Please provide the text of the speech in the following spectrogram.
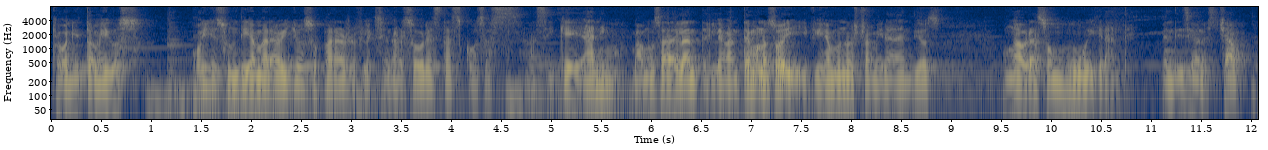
Qué bonito amigos. Hoy es un día maravilloso para reflexionar sobre estas cosas. Así que ánimo, vamos adelante. Levantémonos hoy y fijemos nuestra mirada en Dios. Un abrazo muy grande. Bendiciones. Chao.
